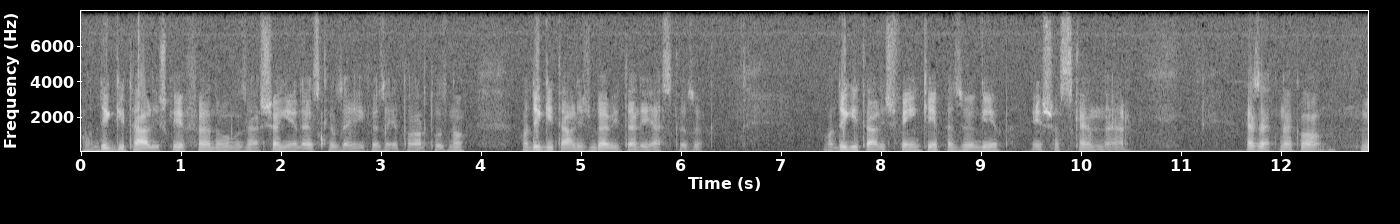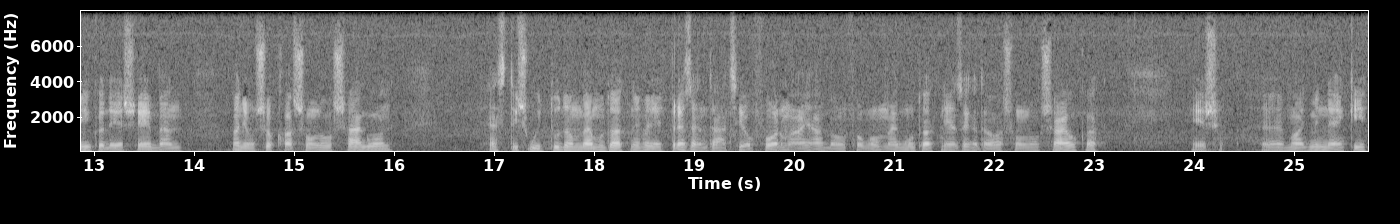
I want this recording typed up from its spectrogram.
A digitális képfeldolgozás segédeszközei közé tartoznak a digitális beviteli eszközök, a digitális fényképezőgép és a szkenner. Ezeknek a működésében nagyon sok hasonlóság van, ezt is úgy tudom bemutatni, hogy egy prezentáció formájában fogom megmutatni ezeket a hasonlóságokat, és majd mindenki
